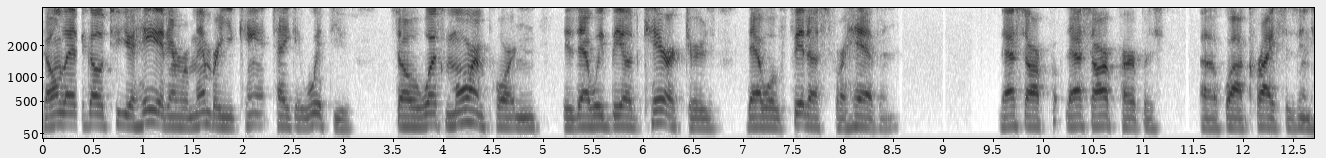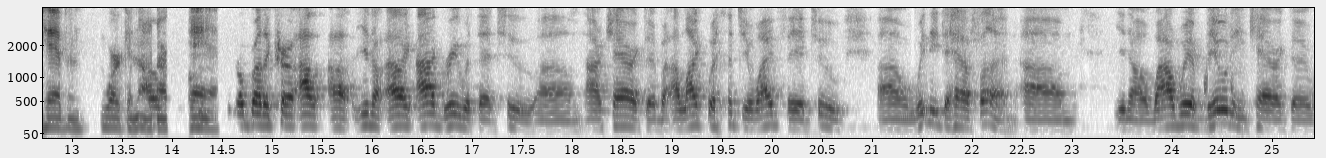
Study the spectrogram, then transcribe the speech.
Don't let it go to your head. And remember, you can't take it with you. So, what's more important is that we build characters that will fit us for heaven. That's our that's our purpose uh, while Christ is in heaven working on our behalf. You know, brother Kerr, I, I, you know, I, I agree with that too. Um, our character, but I like what your wife said too. Um, we need to have fun. Um, you know, while we're building character,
